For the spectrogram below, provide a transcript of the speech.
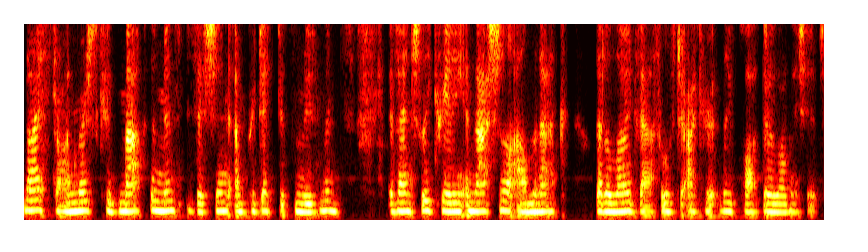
Now astronomers could map the moon's position and predict its movements, eventually creating a national almanac that allowed vessels to accurately plot their longitude.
